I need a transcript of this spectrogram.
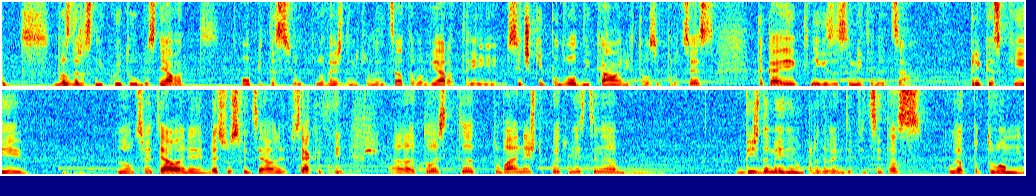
от възрастни, които обясняват опита си от въвеждането на децата в вярата и всички подводни камъни в този процес, така и книги за самите деца. Приказки за оцветяване, без осветяване, всякакви. Тоест, това е нещо, което наистина виждаме един определен дефицит. Аз, когато пътувам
